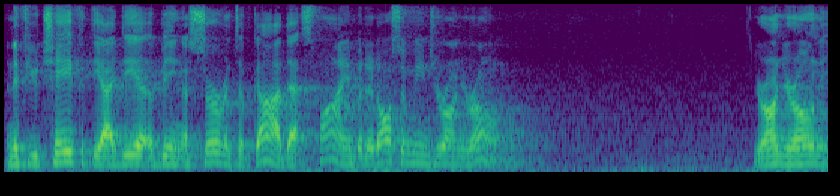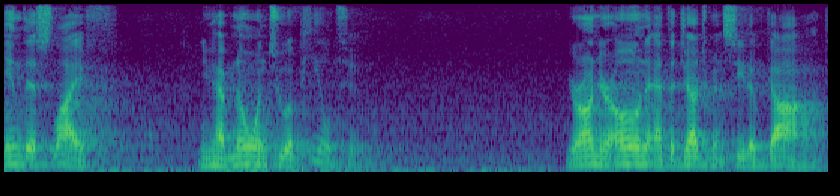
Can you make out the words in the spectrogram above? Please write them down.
And if you chafe at the idea of being a servant of God, that's fine, but it also means you're on your own. You're on your own in this life, you have no one to appeal to. You're on your own at the judgment seat of God.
